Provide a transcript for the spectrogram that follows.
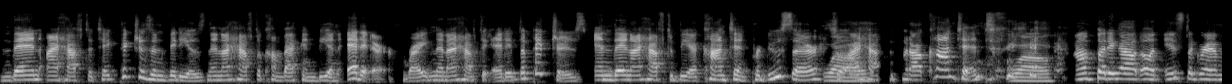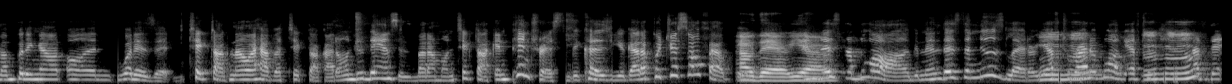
Then I have to take pictures and videos. Then I have to come back and be an editor, right? And then I have to edit the pictures. And then I have to be a content producer. So I have to put out content. Wow. I'm putting out on Instagram. I'm putting out on what is it? TikTok. Now I have a TikTok. I don't do dances, but I'm on TikTok and Pinterest because you got to put yourself out there. Out there. And Yeah. there's the blog, and then there's the newsletter. You have to write a blog. You have to. Mhm. At the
